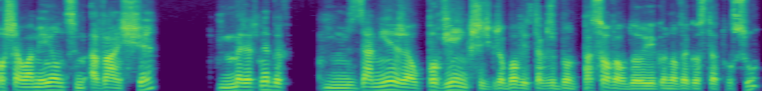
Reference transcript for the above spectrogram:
oszałamiającym awansie Merefnebew zamierzał powiększyć grobowiec, tak żeby on pasował do jego nowego statusu.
